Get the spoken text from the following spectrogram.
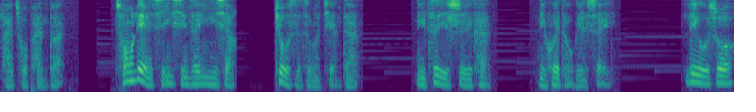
来做判断，从脸型形成印象就是这么简单。你自己试试看，你会投给谁？例如说，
